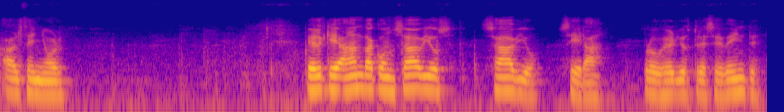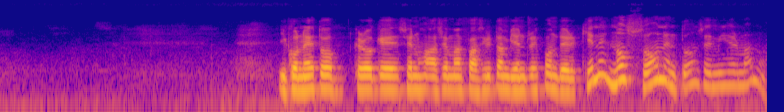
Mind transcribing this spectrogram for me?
al Señor. El que anda con sabios, sabio será. Proverbios 13:20. Y con esto creo que se nos hace más fácil también responder, ¿quiénes no son entonces mis hermanos?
